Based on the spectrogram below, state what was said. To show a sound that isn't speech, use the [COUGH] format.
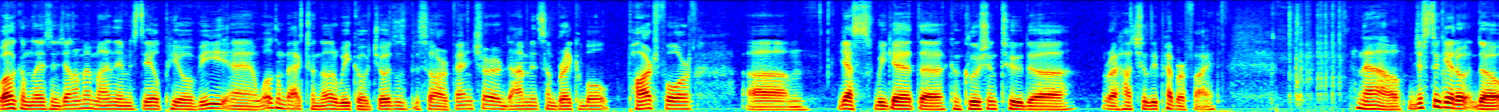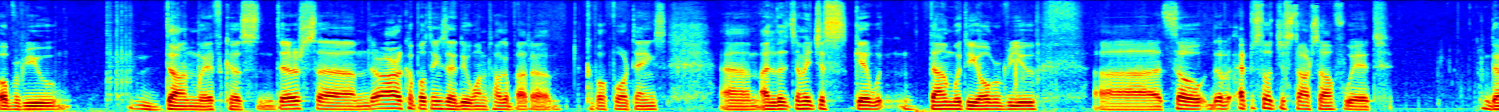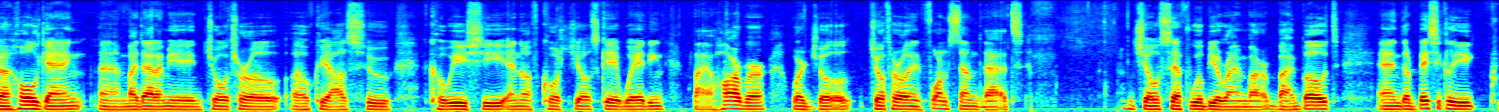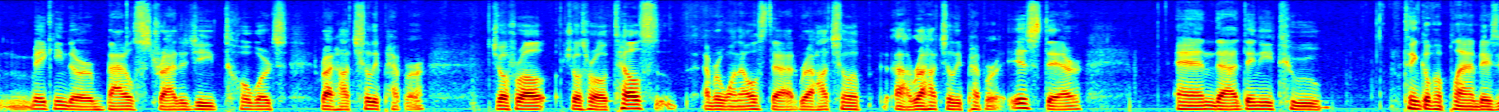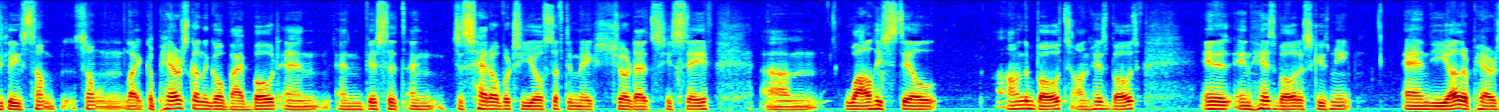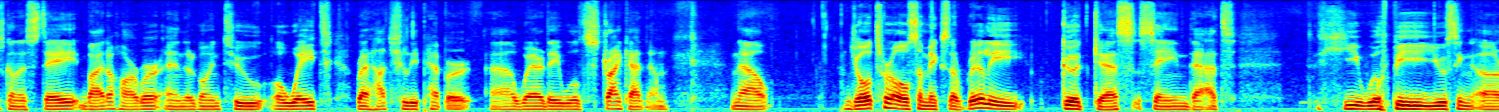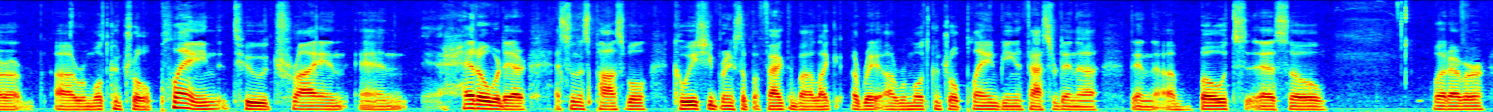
Welcome, ladies and gentlemen. My name is Dale POV, and welcome back to another week of JoJo's Bizarre Adventure Diamonds Unbreakable Part 4. Um, yes, we get the conclusion to the Red Hot Chili Pepper fight. Now, just to get the overview done with, because there's um, there are a couple things I do want to talk about, uh, a couple of four things. Um, I, let me just get done with the overview. Uh, so the episode just starts off with the whole gang. Um, by that I mean Jotaro, uh, Okuyasu, Koichi, and of course Josuke waiting by a harbor where jo- Jotaro informs them that Joseph will be arriving by, by boat, and they're basically making their battle strategy towards Red Hot Chili Pepper. Jotaro, Jotaro tells everyone else that Red Hot, Chili, uh, Red Hot Chili Pepper is there, and that they need to think of a plan. Basically, some some like a pair is gonna go by boat and and visit and just head over to Joseph to make sure that she's safe, um, while he's still on the boat on his boat, in in his boat, excuse me, and the other pair is going to stay by the harbor and they're going to await Red Hot Chili Pepper uh, where they will strike at them. Now, Jotaro also makes a really good guess saying that he will be using a, a remote control plane to try and, and head over there as soon as possible. Koichi brings up a fact about like a, a remote control plane being faster than a than a boat, uh, so whatever.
